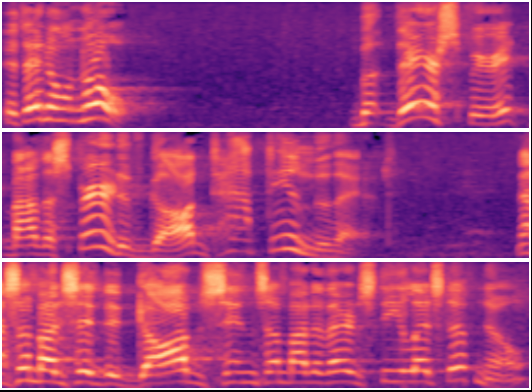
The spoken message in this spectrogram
that they don't know. But their spirit, by the Spirit of God, tapped into that. Now, somebody said, Did God send somebody there to steal that stuff? No.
